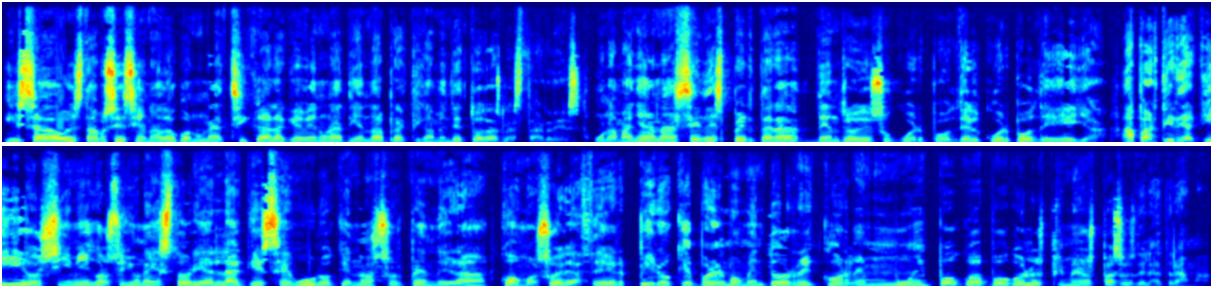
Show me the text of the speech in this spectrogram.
Isao está obsesionado con una chica a la que ve en una tienda prácticamente todas las tardes. Una mañana se despertará dentro de su cuerpo, del cuerpo de ella. A partir de aquí, Oshimi construye una historia en la que seguro que nos sorprenderá, como suele hacer, pero que por el momento recorre muy poco a poco los primeros pasos de la trama,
